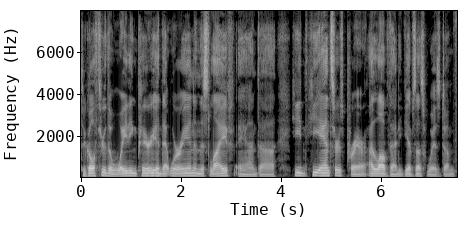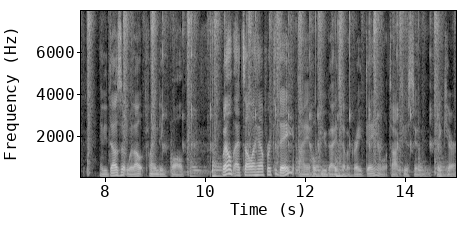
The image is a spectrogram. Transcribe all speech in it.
to go through the waiting period that we're in in this life, and uh, he he answers prayer. I love that he gives us wisdom, and he does it without finding fault. Well, that's all I have for today. I hope you guys have a great day, and we'll talk to you soon. Take care.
